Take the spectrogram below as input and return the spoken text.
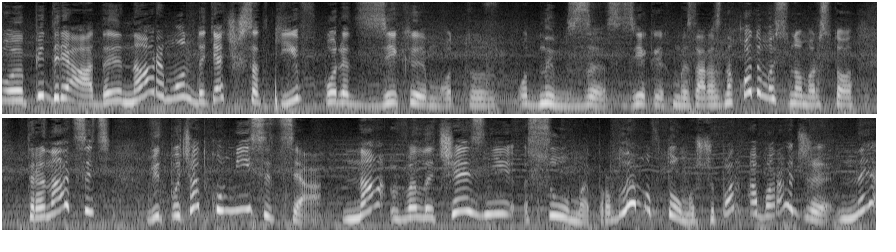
е, підряди на ремонт дитячих садків, поряд з яким, от е, одним з, з яких ми зараз знаходимося, номер 113, від початку місяця на величезні суми. Проблема в тому, що пан Абараджі не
